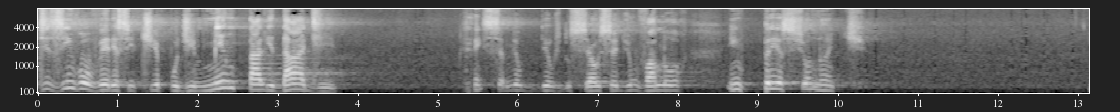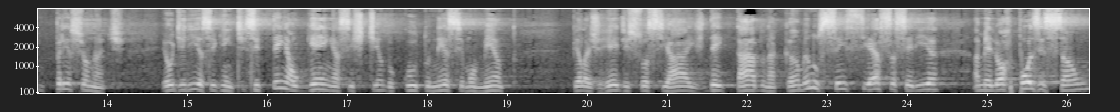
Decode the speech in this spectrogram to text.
desenvolver esse tipo de mentalidade. Isso é, meu Deus do céu, isso é de um valor impressionante. Impressionante eu diria o seguinte: se tem alguém assistindo o culto nesse momento, pelas redes sociais, deitado na cama, eu não sei se essa seria a melhor posição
